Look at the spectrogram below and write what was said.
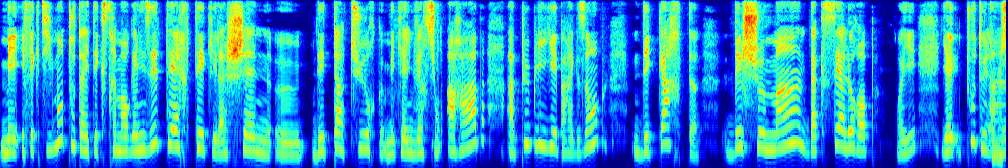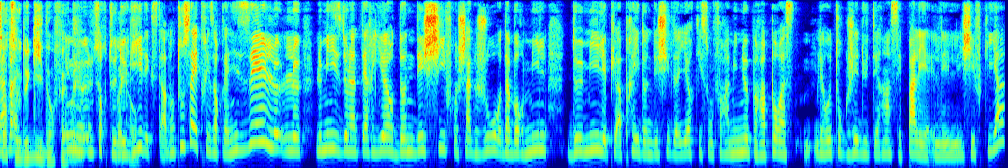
mais effectivement tout a été extrêmement organisé. TRT, qui est la chaîne euh, d'État turc, mais qui a une version arabe, a publié par exemple des cartes des chemins d'accès à l'Europe voyez, il y a toute une, Comme une sorte de guide en fait. Une, une sorte de guide, etc. Donc tout ça est très organisé. Le, le, le ministre de l'Intérieur donne des chiffres chaque jour, d'abord 1000, 2000, et puis après il donne des chiffres d'ailleurs qui sont faramineux par rapport à les retours que j'ai du terrain. C'est pas les, les, les chiffres qu'il y a.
